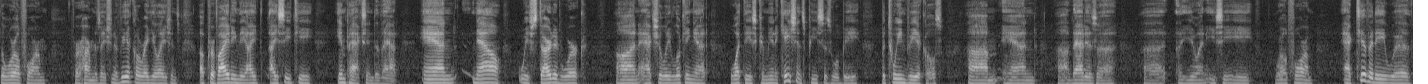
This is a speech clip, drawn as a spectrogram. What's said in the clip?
the World Forum for Harmonization of Vehicle Regulations of providing the I ICT impacts into that. And now we've started work on actually looking at what these communications pieces will be between vehicles um, and uh, that is a, a, a UNECE World Forum activity with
